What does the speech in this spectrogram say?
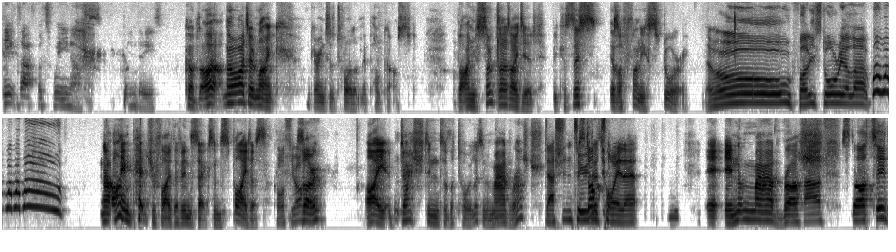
keep that between us. Indeed. God, I, no, I don't like going to the toilet mid podcast, but I'm so glad I did because this is a funny story. Oh, funny story alert! Woo, woo, woo, woo, woo. Now, I am petrified of insects and spiders, Of course you are. so I dashed into the toilet in a mad rush. Dash into Stop the toilet. In a mad rush, Flush. started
